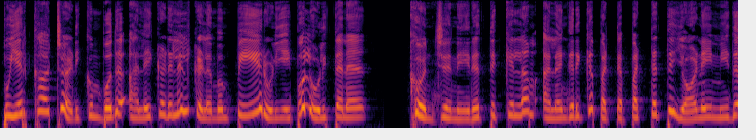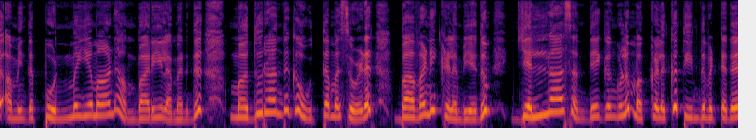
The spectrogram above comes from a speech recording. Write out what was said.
புயற்காற்று அடிக்கும்போது அலைக்கடலில் கிளம்பும் பேரொளியைப் போல் ஒலித்தன. கொஞ்ச நேரத்துக்கெல்லாம் அலங்கரிக்கப்பட்ட பட்டத்து யானை மீது அமைந்த பொன்மயமான அம்பாரியில் அமர்ந்து மதுராந்தக உத்தம சோழர் பவனி கிளம்பியதும் எல்லா சந்தேகங்களும் மக்களுக்கு தீர்ந்துவிட்டது.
